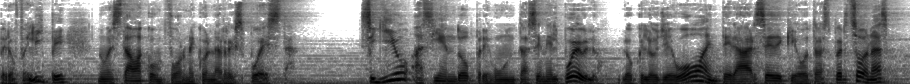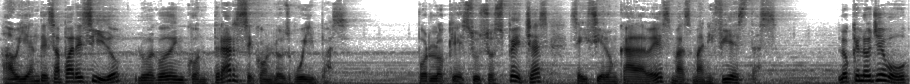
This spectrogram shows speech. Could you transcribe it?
Pero Felipe no estaba conforme con la respuesta Siguió haciendo preguntas en el pueblo, lo que lo llevó a enterarse de que otras personas habían desaparecido luego de encontrarse con los huipas, por lo que sus sospechas se hicieron cada vez más manifiestas, lo que lo llevó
